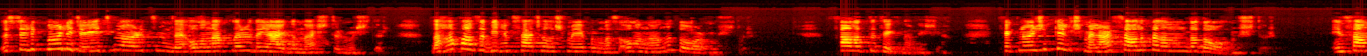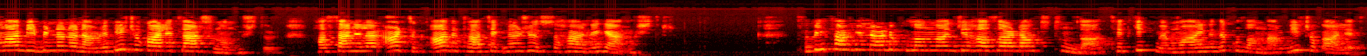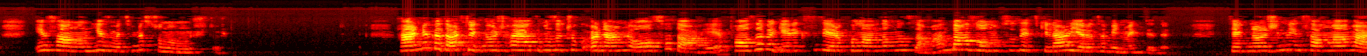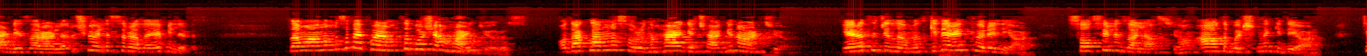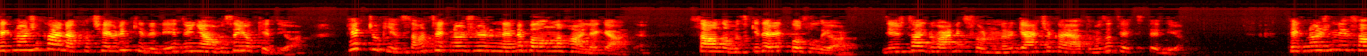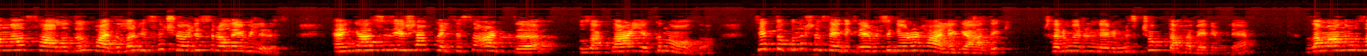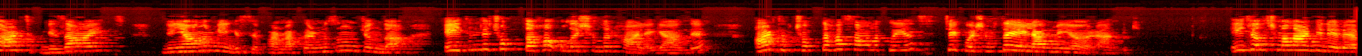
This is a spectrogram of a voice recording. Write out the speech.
Üstelik böylece eğitim ve öğretimde olanakları da yaygınlaştırmıştır. Daha fazla bilimsel çalışma yapılması olanağını doğurmuştur. Sağlıklı teknoloji. Teknolojik gelişmeler sağlık alanında da olmuştur. İnsanlar birbirinden önemli birçok aletler sunulmuştur. Hastaneler artık adeta teknoloji üssü haline gelmiştir. Tıbbi tahlillerde kullanılan cihazlardan tutun da tetkik ve muayenede kullanılan birçok alet insanlığın hizmetine sunulmuştur. Her ne kadar teknoloji hayatımızda çok önemli olsa dahi fazla ve gereksiz yere kullandığımız zaman bazı olumsuz etkiler yaratabilmektedir. Teknolojinin insanlığa verdiği zararları şöyle sıralayabiliriz. Zamanımızı ve paramızı boşa harcıyoruz. Odaklanma sorunu her geçen gün artıyor. Yaratıcılığımız giderek köreliyor. Sosyal izolasyon aldı başını gidiyor. Teknoloji kaynaklı çevre kirliliği dünyamızı yok ediyor. Pek çok insan teknoloji ürünlerine bağımlı hale geldi. Sağlığımız giderek bozuluyor. Dijital güvenlik sorunları gerçek hayatımızı tehdit ediyor. Teknolojinin insanlığa sağladığı faydaları ise şöyle sıralayabiliriz. Engelsiz yaşam kalitesi arttı, uzaklar yakın oldu. Tek dokunuşla sevdiklerimizi görür hale geldik. Tarım ürünlerimiz çok daha verimli. Zamanımız artık bize ait. Dünyanın bilgisi parmaklarımızın ucunda. Eğitimde çok daha ulaşılır hale geldi. Artık çok daha sağlıklıyız. Tek başımıza eğlenmeyi öğrendik. İyi çalışmalar dilerim.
